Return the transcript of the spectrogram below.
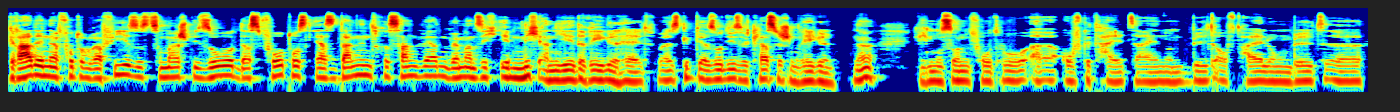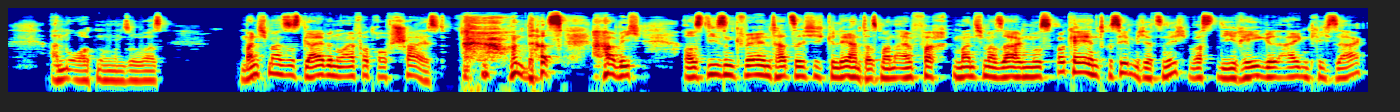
gerade in der Fotografie ist es zum Beispiel so, dass Fotos erst dann interessant werden, wenn man sich eben nicht an jede Regel hält, weil es gibt ja so diese klassischen Regeln, ne? Wie muss so ein Foto äh, aufgeteilt sein und Bildaufteilung, Bildanordnung äh, und sowas. Manchmal ist es geil, wenn du einfach drauf scheißt. Und das habe ich aus diesen Quellen tatsächlich gelernt, dass man einfach manchmal sagen muss, okay, interessiert mich jetzt nicht, was die Regel eigentlich sagt,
